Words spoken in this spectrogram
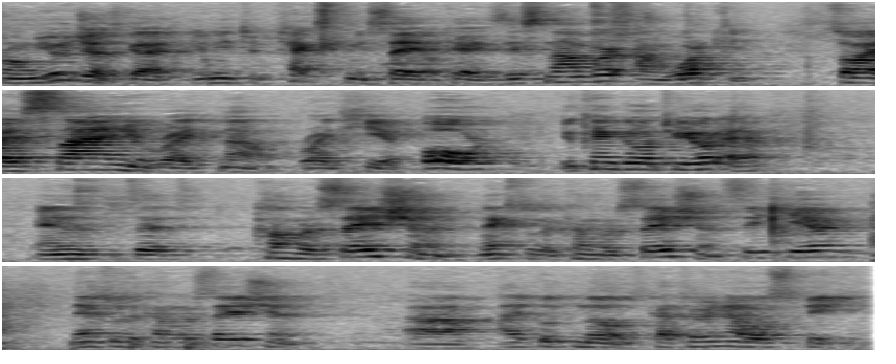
from you just guys, you need to text me, say, okay, this number, I'm working. So I assign you right now, right here. Or you can go to your app and that conversation, next to the conversation, see here, next to the conversation, uh, I put notes. Katerina was speaking.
